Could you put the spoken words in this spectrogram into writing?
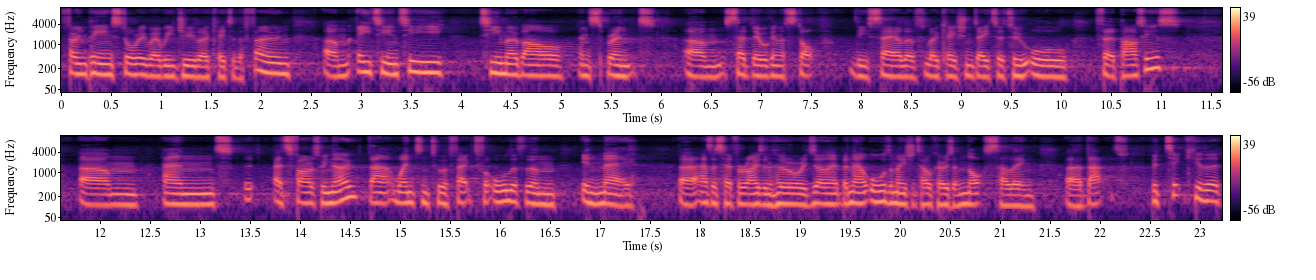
phone pinging story where we geolocated the phone, um, AT&T, T-Mobile and Sprint um, said they were going to stop the sale of location data to all third parties. Um, and as far as we know, that went into effect for all of them in May. Uh, as I said, Verizon had already done it, but now all the major telcos are not selling uh, that particular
